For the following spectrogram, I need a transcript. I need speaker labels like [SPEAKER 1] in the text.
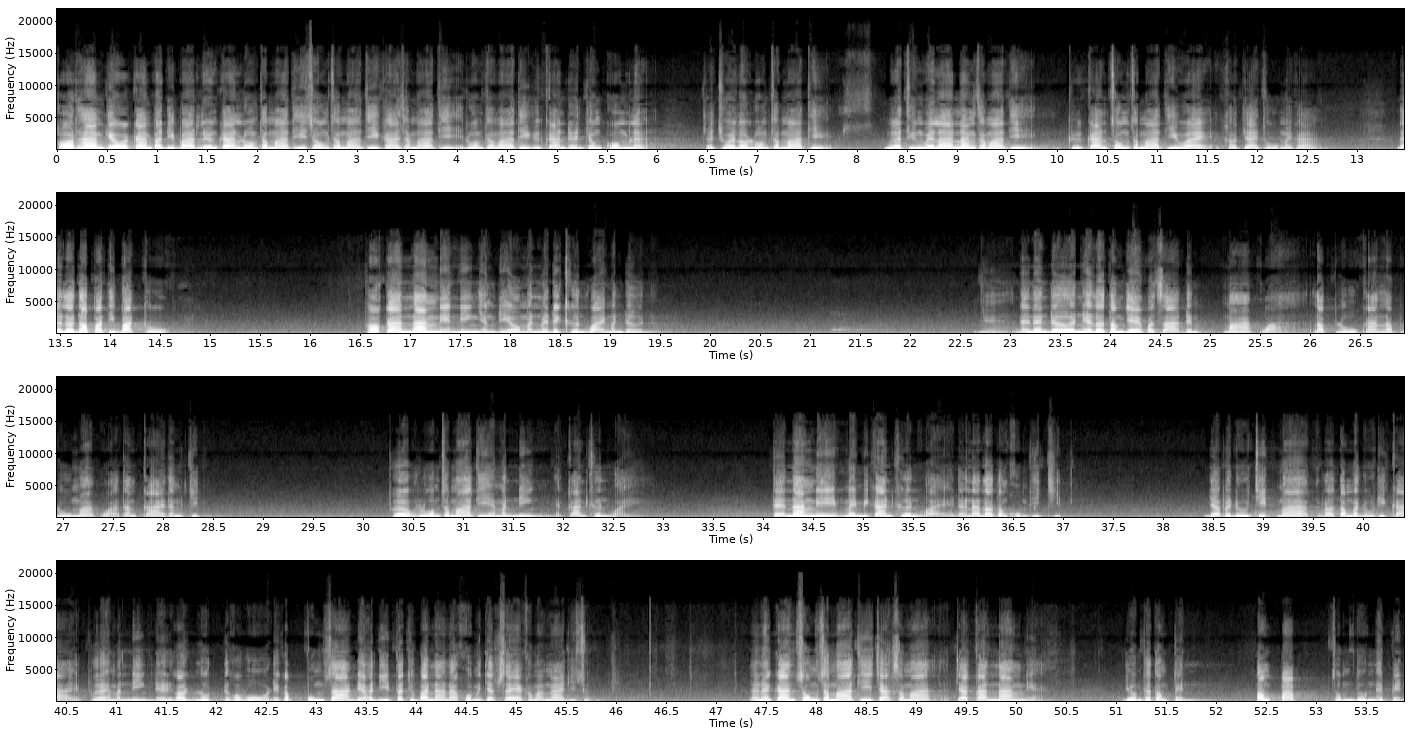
[SPEAKER 1] ขอถามเกี่ยวกับการปฏิบัติเรื่องการรวมสมาธิทรงสมาธิกายสมาธิ รวมสมาธิคือการเดินจงกรมและจะช่วยเรารวมสมาธิ เมื่อถึงเวลานั่งสมาธิคือการทรงสมาธิไว้เข้าใจถูกไหมคะ ในระดับปฏิบัติถูก เพราะการนั่งเนี่ยนิ่งอย่างเดียว มันไม่ได้เคลื่อนไหวเหมือนเดินเนี่ยดังนั้นเดินเนี่ยเราต้องแยกประสาทได้มากกว่า รับรู้การรับรู้มากกว่า ทั้งกายทั้งจิต เพื่อรวมสมาธิให้มันนิ่งจากการเคลื่อนไหว แต่นั่งนี่ไม่มีการเคลื่อนไหว ดังนั้นเราต้องคุมที่จิต อย่าไปดูจิตมาก เราต้องมาดูที่กาย เพื่อให้มันนิ่ง เดี๋ยวก็หลุดเดี๋ยวก็โวเดี๋ยวก็ฟุ้งซ่านเดี๋ยวอดีตปัจจุบันอนาคตมันจะแทรกเข้ามาง่ายที่สุดดังนั้นการทรงสมาธิจากสมาจากการนั่งเนี่ยโยมจะต้องเป็นต้องปรับสมดุลให้เป็น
